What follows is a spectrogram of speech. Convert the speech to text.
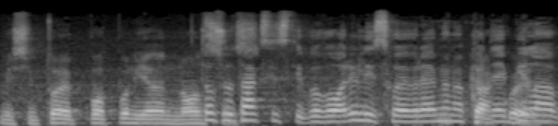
Mislim, to je potpuno jedan nonsens. To su taksisti govorili svoje vremeno kada je bila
